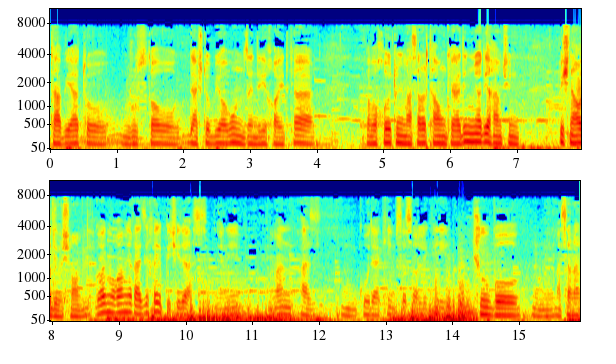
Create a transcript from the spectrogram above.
طبیعت و روستا و دشت و بیابون زندگی خواهید کرد و با خودتون این مسئله رو تموم کردین میاد یه همچین پیشنهادی به شما میده. گاهی موقع یه قضیه خیلی پیچیده است. یعنی من از کودکیم سه سالگی چوب و مثلا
